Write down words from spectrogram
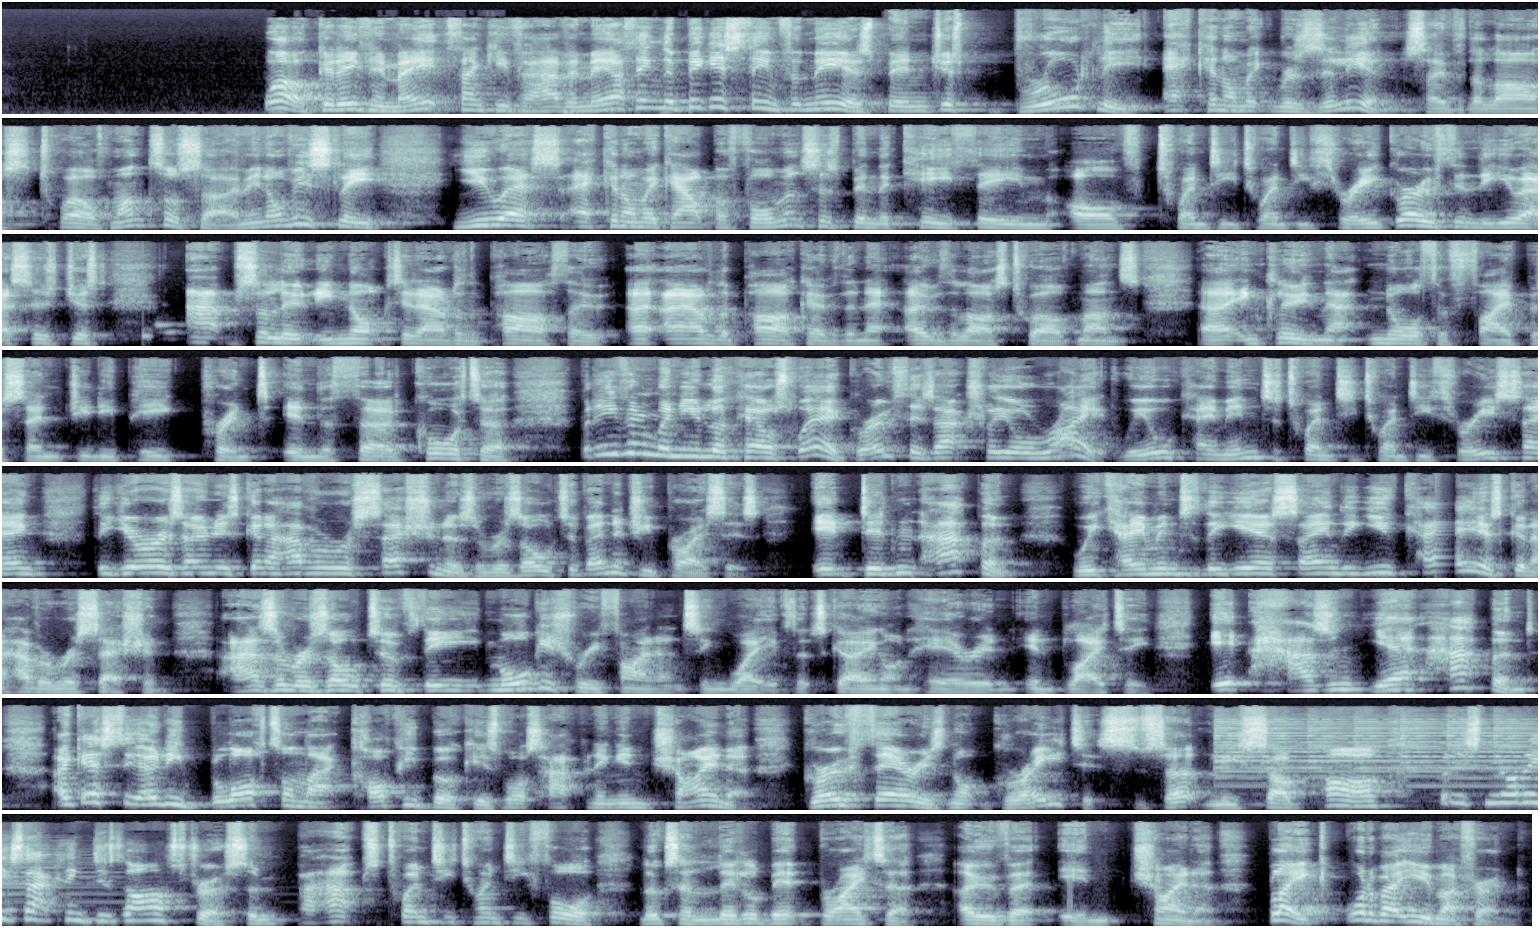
Well, good evening, mate. Thank you for having me. I think the biggest theme for me has been just broadly economic resilience over the last 12 months or so. I mean, obviously, US economic outperformance has been the key theme of 2023. Growth in the US has just absolutely knocked it out of the path uh, out of the park over the net, over the last 12 months, uh, including that north of 5% GDP print in the third quarter. But even when you look elsewhere, growth is actually all right. We all came into 2023 saying the Eurozone is going to have a recession as a result of energy prices. It didn't happen. We came into the year saying the UK is going to have a recession as a result of the mortgage refinancing wave that's going on here in, in Blighty. It hasn't yet happened. I guess the only blot on that copybook is what's happening in China. Growth there is not great. It's certainly subpar, but it's not exactly disastrous. And perhaps 2024 looks a little bit brighter over in China. Blake, what about you, my friend?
